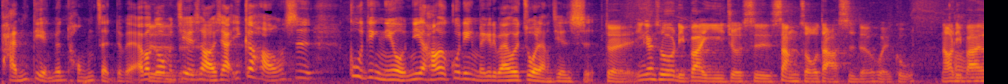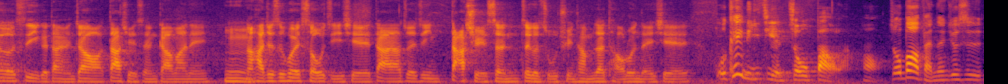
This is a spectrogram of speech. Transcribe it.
盘点跟同整，对不对？要不要跟我们介绍一下？一个好像是固定，你有你好像有固定每个礼拜会做两件事。对，应该说礼拜一就是上周大师的回顾，然后礼拜二是一个单元叫大学生干嘛呢？嗯，然后他就是会收集一些大家最近大学生这个族群他们在讨论的一些。我可以理解周报啦，哦，周报反正就是。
